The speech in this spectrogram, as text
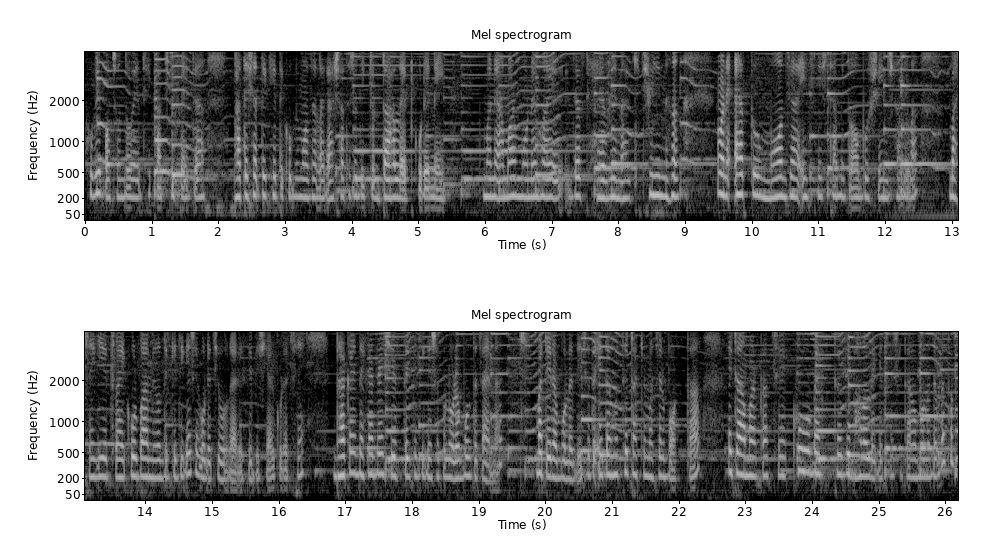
খুবই পছন্দ হয়েছে। কাচকি ফ্রাইটা ভাতের সাথে খেতে খুবই মজা লাগে আর সাথে সাথে একটু ডাল অ্যাড করে নেই। মানে আমার মনে হয় জাস্ট হ্যাভেন আর কিছুই না। মানে এত মজা এই জিনিসটা আমি তো অবশ্যই ইনশাল্লাহ বাসায় গিয়ে ট্রাই করব। আমি ওদেরকে জিজ্ঞাসা করেছি, ওরা রেসিপি শেয়ার করেছে। ঢাকায় দেখা যায় শেফদেরকে জিজ্ঞাসা করলে ওরা বলতে চায় না বাট এরা বলে দিয়েছে। তো এটা হচ্ছে টাকি মাছের ভর্তা এটা আমার কাছে খুব একটা যে ভালো লেগেছে সেটা বলা যাবে না, তবে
